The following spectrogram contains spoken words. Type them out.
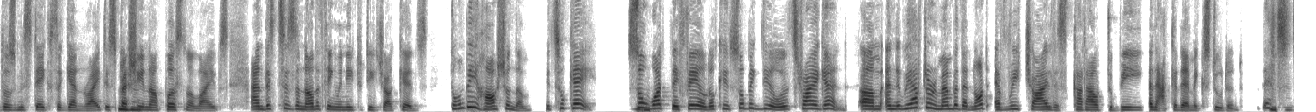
those mistakes again right mm-hmm. especially in our personal lives and this is another thing we need to teach our kids don't be harsh on them. It's okay. So Mhm. what? They failed. Okay so big deal. Let's try again. Um, and we have to remember that not every child is cut out to be an academic student. There's Mhm.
